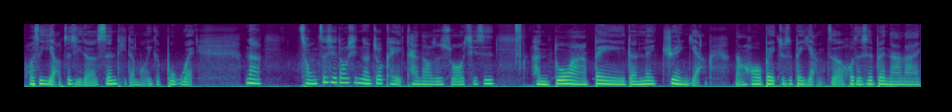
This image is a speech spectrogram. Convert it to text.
或是咬自己的身体的某一个部位，那。从这些东西呢，就可以看到是说，其实很多啊，被人类圈养，然后被就是被养着，或者是被拿来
